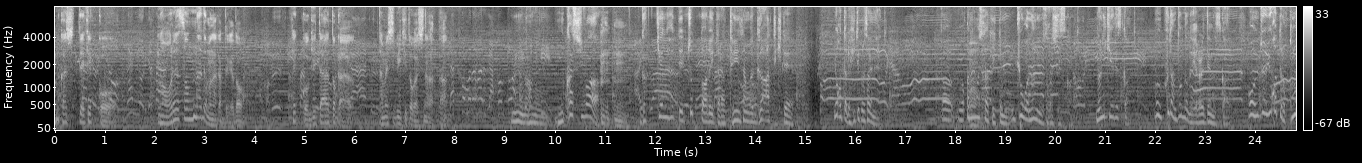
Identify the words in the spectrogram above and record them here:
昔って結構まあ俺そんなでもなかったけど結構ギターとか試し弾きとかしなかった？うんあの昔は楽器屋に入ってちょっと歩いたら店員さんがガーって来て「よかったら弾いてくださいね」って「あ分かりました」って言っても「今日は何をお探しですか?」何系ですか?」って「うん普段どんなのやられてるんですか?」あじゃあよかったらこの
